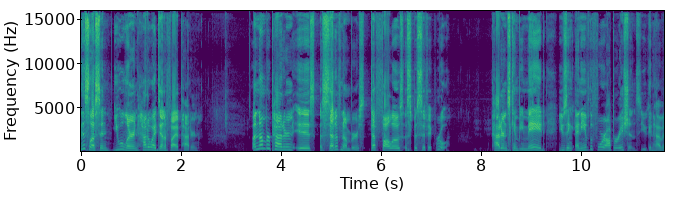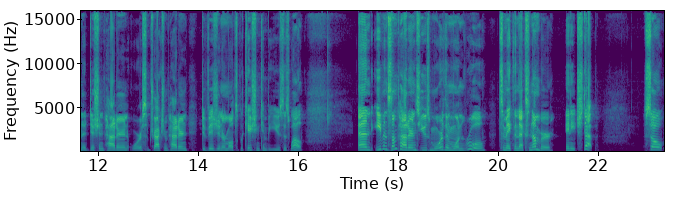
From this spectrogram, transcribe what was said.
this lesson, you will learn how to identify a pattern. A number pattern is a set of numbers that follows a specific rule. Patterns can be made using any of the four operations. You can have an addition pattern or a subtraction pattern, division or multiplication can be used as well. And even some patterns use more than one rule to make the next number in each step. So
